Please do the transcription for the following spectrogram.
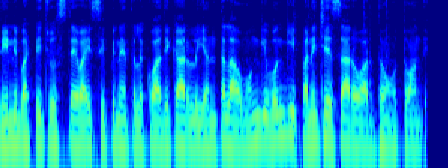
దీన్ని బట్టి చూస్తే వైసీపీ నేతలకు అధికారులు ఎంతలా వంగి వంగి పనిచేశారో అర్థమవుతోంది.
